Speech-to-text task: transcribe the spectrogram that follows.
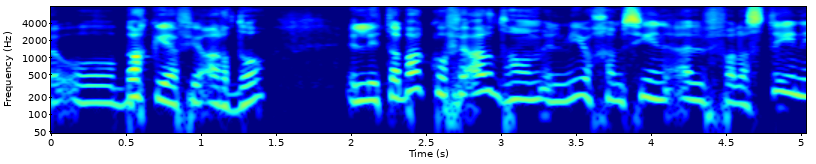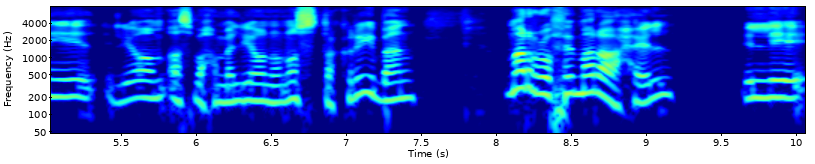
وبقي في أرضه. اللي تبقوا في أرضهم ال 150 ألف فلسطيني اليوم أصبحوا مليون ونص تقريبا مروا في مراحل اللي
